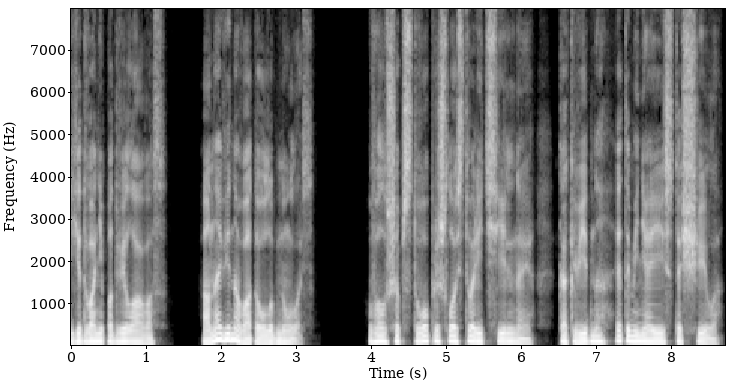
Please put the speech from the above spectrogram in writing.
едва не подвела вас». Она виновато улыбнулась. «Волшебство пришлось творить сильное. Как видно, это меня и истощило.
